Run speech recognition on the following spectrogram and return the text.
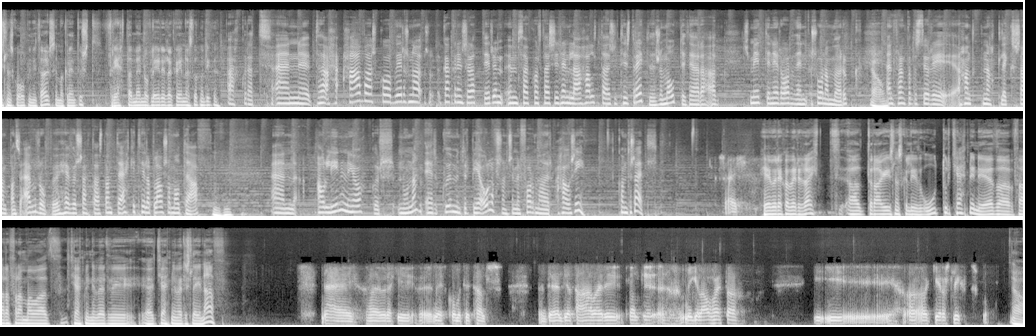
íslenska hópin í dag sem að greindust. Fréttamenn og fleiri er að greinast þarna líka. Akkurat, en uh, það hafa sko verið svona gaggrinsrættir um, um það hvort það sé reynilega að halda þessu til streytu, þessu móti þegar að smittin er orðin svona mörg. Já. en Frankværtastjóri handknalleg sambands Evrópu hefur sagt að standi ekki til að blása móti af. Mm -hmm. en Á línunni hjá okkur núna er Guðmundur B. Ólafsson sem er formaður HSI. Kom til sæl. Sæl. Hefur eitthvað verið rætt að draga íslenska liðu út úr keppninni eða fara fram á að keppninni verði, keppninni verði slegin af? Nei, það hefur ekki neitt komið til tals. En þetta held ég að það væri mikil áhætt að gera slíkt. Já,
